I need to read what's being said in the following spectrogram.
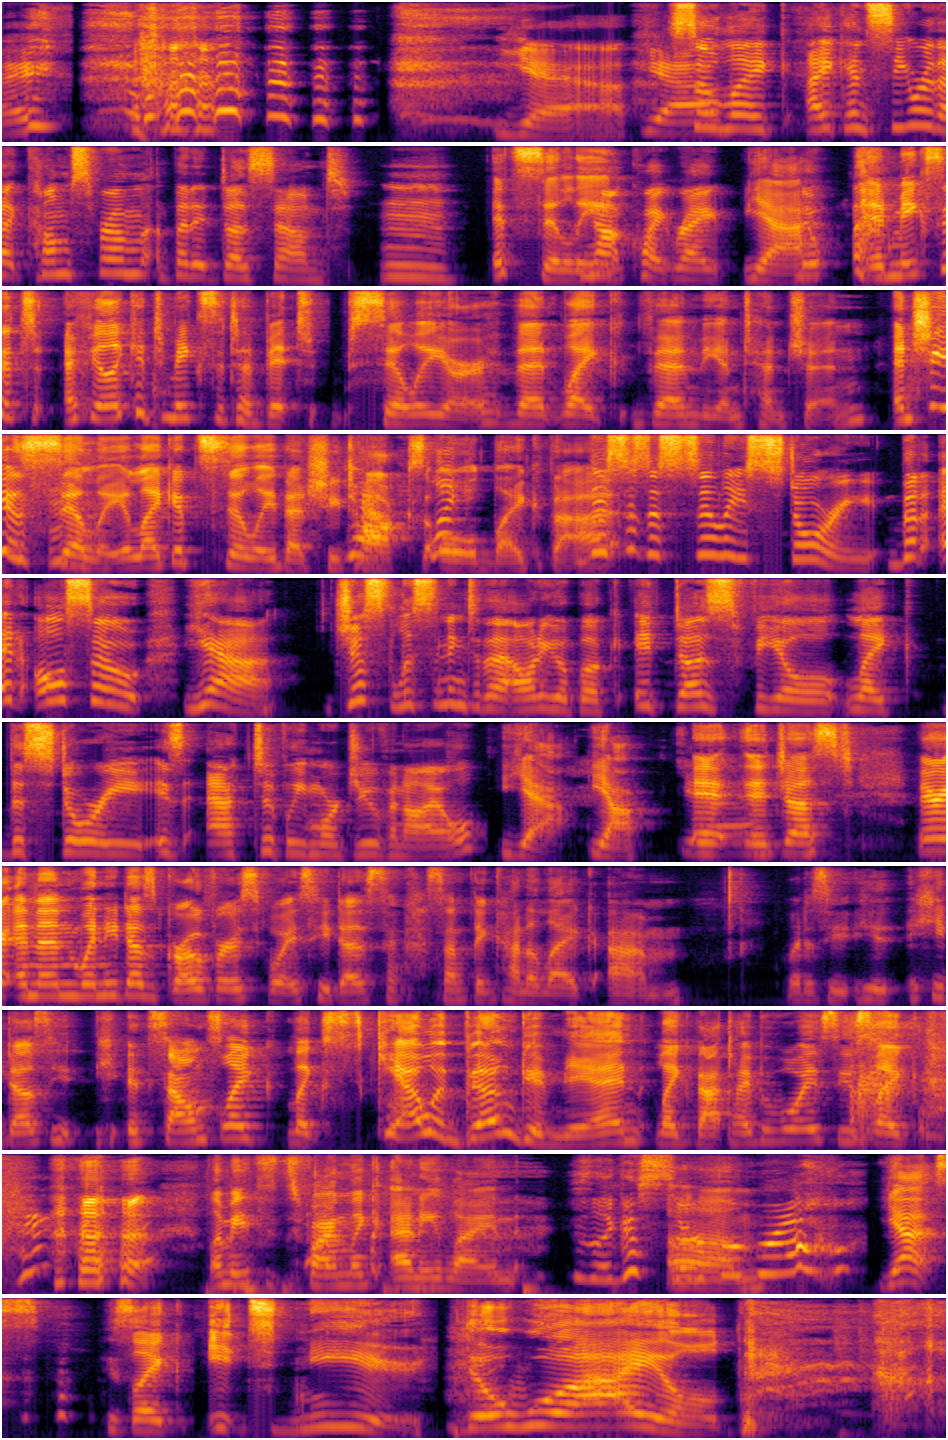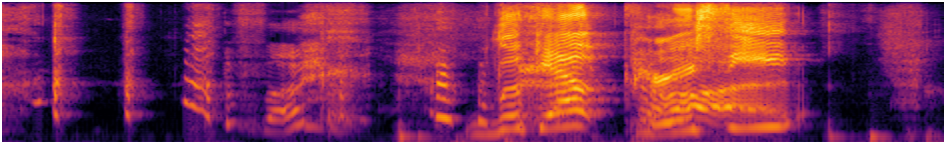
yeah. Yeah. So like, I can see where that comes from, but it does sound mm, It's silly. not quite right. yeah, Nope. it makes it. I feel like it makes it a bit sillier than like than the intention. And she is silly. Like it's silly that she Mm-hmm. Yeah, talks like, old like that. This is a silly story, but it also, yeah, just listening to the audiobook, it does feel like the story is actively more juvenile. Yeah, yeah. Yeah. It it just very and then when he does Grover's voice, he does something kind of like um what is he he, he does he, he- it sounds like like Scowabunga man like that type of voice. He's like let me find like any line. He's like a surfer Um, bro. Yes. He's like it's near the wild. the fuck? Look out, Percy.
